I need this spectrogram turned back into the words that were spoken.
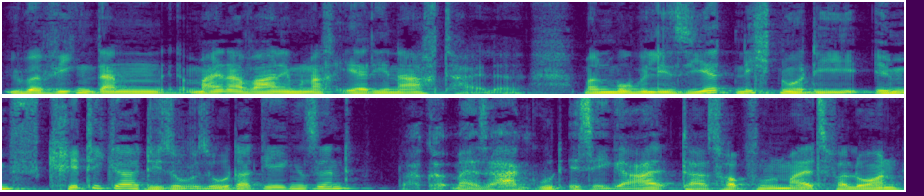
überwiegen dann meiner Wahrnehmung nach eher die Nachteile. Man mobilisiert nicht nur die Impfkritiker, die sowieso dagegen sind, da könnte man ja sagen, gut, ist egal, da ist Hopfen und Malz verloren,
